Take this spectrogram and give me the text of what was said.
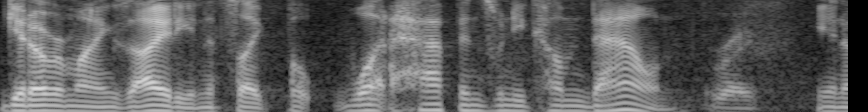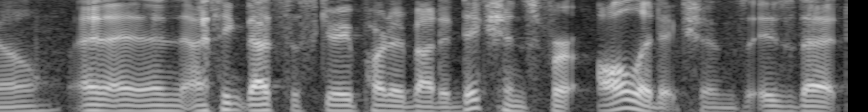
get over my anxiety." And it's like, but what happens when you come down? Right. You know? And, and i think that's the scary part about addictions for all addictions is that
